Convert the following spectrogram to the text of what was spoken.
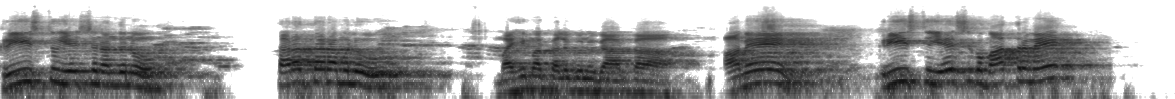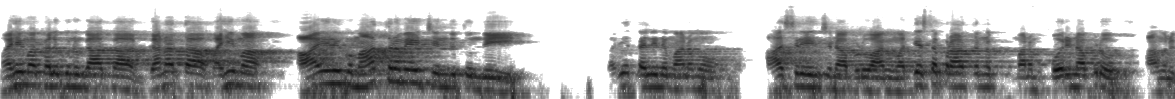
క్రీస్తు యేసునందును తరతరములు మహిమ కలుగునుగాక. ఆమె క్రీస్తు యేసుకు మాత్రమే మహిమ కలుగును గాక ఘనత మహిమ ఆయనకు మాత్రమే చెందుతుంది. మరి తల్లిని మనము ఆశ్రయించినప్పుడు ఆమె మధ్యస్థ ప్రార్థన మనం కోరినప్పుడు ఆమెను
